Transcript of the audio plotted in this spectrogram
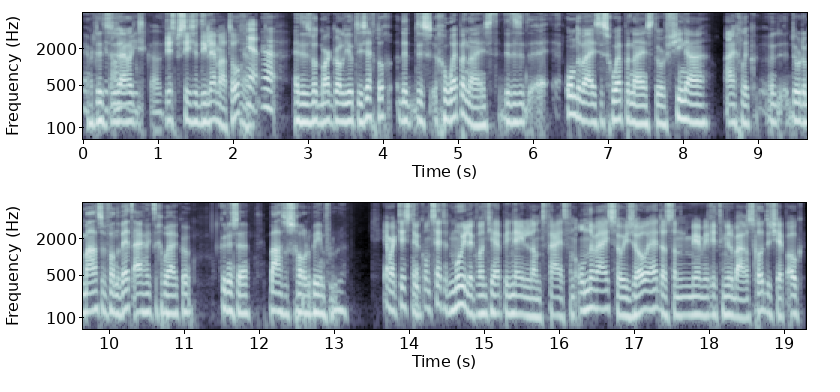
Ja, maar dit is dus eigenlijk. Dit is precies het dilemma, toch? Ja. ja. En dit is wat Mark Galliotti zegt, toch? Dit is geweaponized. Dit is het eh, onderwijs is geweaponized door China eigenlijk door de mazen van de wet eigenlijk te gebruiken, kunnen ze basisscholen beïnvloeden. Ja, maar het is natuurlijk ontzettend moeilijk, want je hebt in Nederland vrijheid van onderwijs sowieso. Hè, dat is dan meer, meer richting middelbare school. Dus je hebt ook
